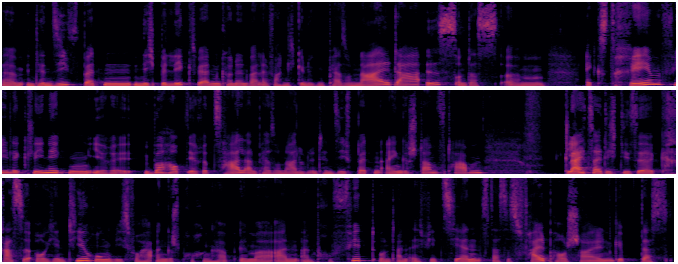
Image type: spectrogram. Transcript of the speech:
ähm, Intensivbetten nicht belegt werden können, weil einfach nicht genügend Personal da ist und dass ähm, extrem viele Kliniken ihre überhaupt ihre Zahl an Personal und Intensivbetten eingestampft haben gleichzeitig diese krasse Orientierung, wie ich es vorher angesprochen habe, immer an, an Profit und an Effizienz, dass es Fallpauschalen gibt, dass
